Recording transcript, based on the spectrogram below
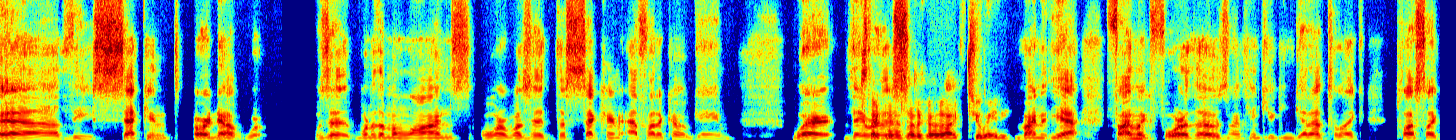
uh the second or no, were- was it one of the Milans or was it the second Atletico game where they were second Atletico like two eighty. Mine, yeah. Find like four of those, and I think you can get up to like plus like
